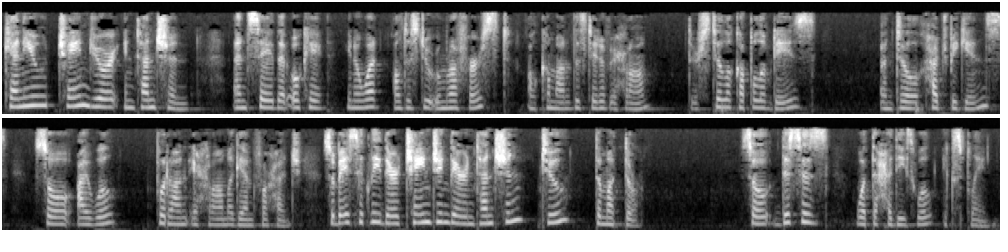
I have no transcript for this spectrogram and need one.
can you change your intention and say that, okay, you know what, I'll just do Umrah first. I'll come out of the state of Ihram. There's still a couple of days until Hajj begins. So I will put on Ihram again for Hajj. So basically they're changing their intention to Tamattu. So this is what the hadith will explain.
